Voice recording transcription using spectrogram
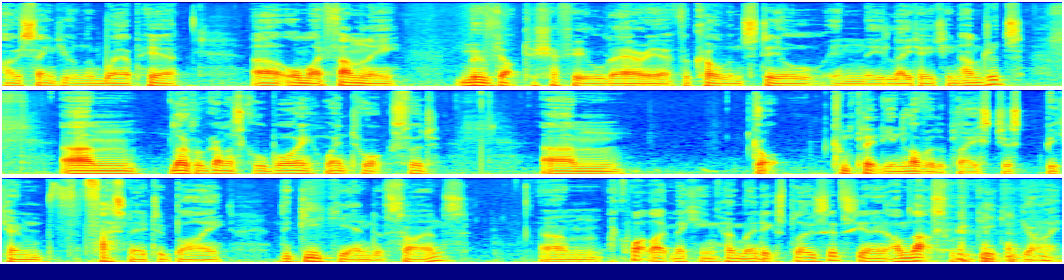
I was saying to you on the way up here, uh, all my family moved up to Sheffield area for coal and steel in the late 1800s. Um, local grammar school boy, went to Oxford, um, got completely in love with the place, just became fascinated by the geeky end of science. Um, I quite like making homemade explosives. You know, I'm that sort of geeky guy.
